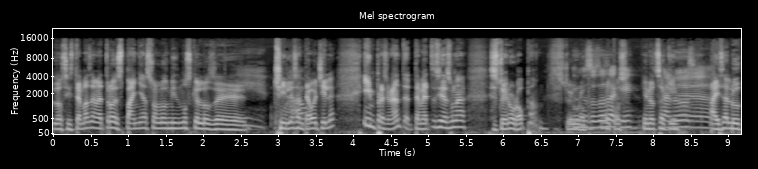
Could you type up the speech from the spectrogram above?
los sistemas de metro de España son los mismos que los de Chile, Wow. Santiago de Chile. Impresionante. Te metes y es una. Estoy en Europa. Estoy en Y Europa. nosotros aquí. Y nosotros aquí. Hay salud.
